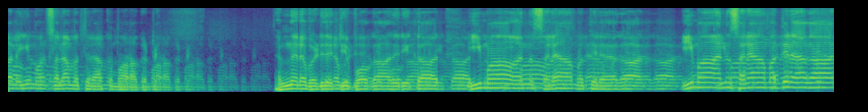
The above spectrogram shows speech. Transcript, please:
തലയും സലാമത്തിലാക്കുമാറാകട്ടെ. എങ്ങനെ വഴിതെറ്റി പോകാതിരിക്കാൻ ഈമാൻ സലാമത്തിലാകാൻ ഈമാൻ സലാമത്തിലാകാൻ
